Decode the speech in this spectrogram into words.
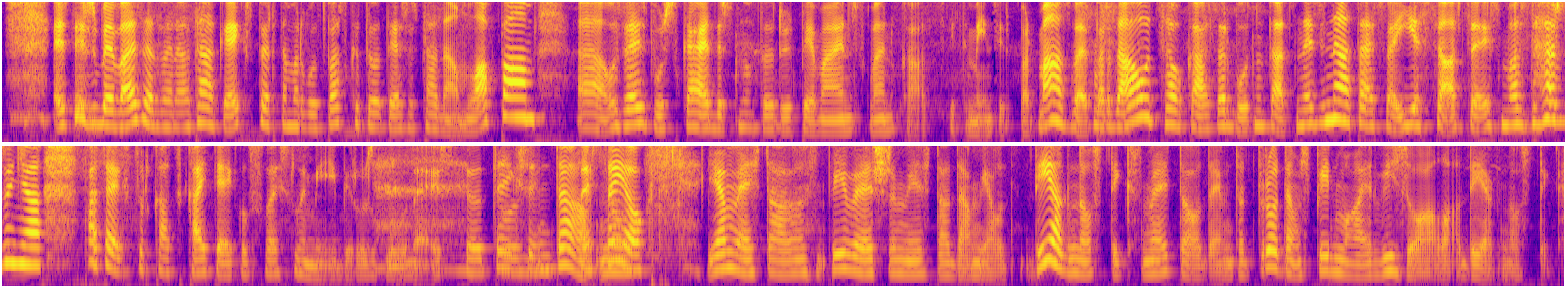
es tieši gribēju vaicāt, vai nav tā, ka ekspertam varbūt paskatoties uz tādām lapām, uh, uzreiz būs skaidrs, nu, tur ir piemaiņas, vai nu kāds vitamīns ir par maz vai par daudz. Savukārt, varbūt nu, tāds nezinātājs vai iesācējs mazdārziņā pateiks, tur kāds kaitēklis vai slimība ir uzglūdējis. Teiksim tā, nesajaukt. Nu, ja mēs tā pievēršamies tādām jau diagnostikas metodēm, tad, protams, pirmā ir vizuālā diagnostika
